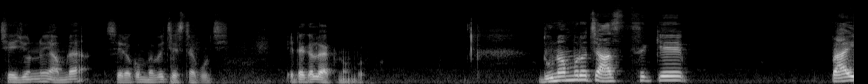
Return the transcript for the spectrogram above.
সেই জন্যই আমরা সেরকমভাবে চেষ্টা করছি। এটা গেল এক নম্বর। দু নম্বর হচ্ছে আজ থেকে প্রায়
